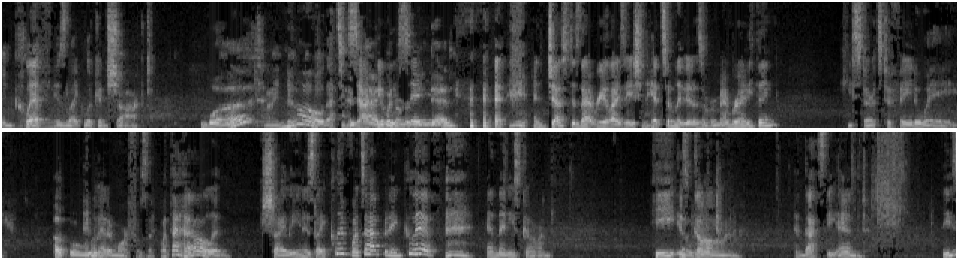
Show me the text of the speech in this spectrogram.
And Cliff is like looking shocked. What? I know, that's exactly don't what he's remember being dead. and just as that realization hits him that he doesn't remember anything, he starts to fade away. Uh And oh. Metamorpho's like, what the hell? And Shailene is like, Cliff, what's happening? Cliff! And then he's gone. He is Nope. gone. And that's the end. These,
